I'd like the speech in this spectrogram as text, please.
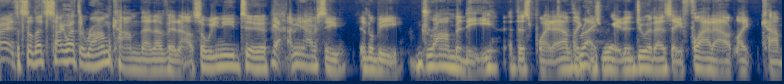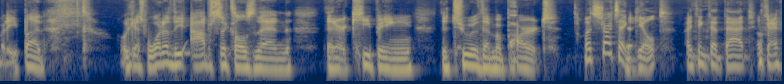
right, so let's talk about the rom com then of it now. So we need to. Yeah. I mean, obviously, it'll be dramedy at this point. I don't think Right. there's a way to do it as a flat out like comedy. But I guess what are the obstacles then that are keeping the two of them apart? Well, it starts at guilt. I think that that Okay,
